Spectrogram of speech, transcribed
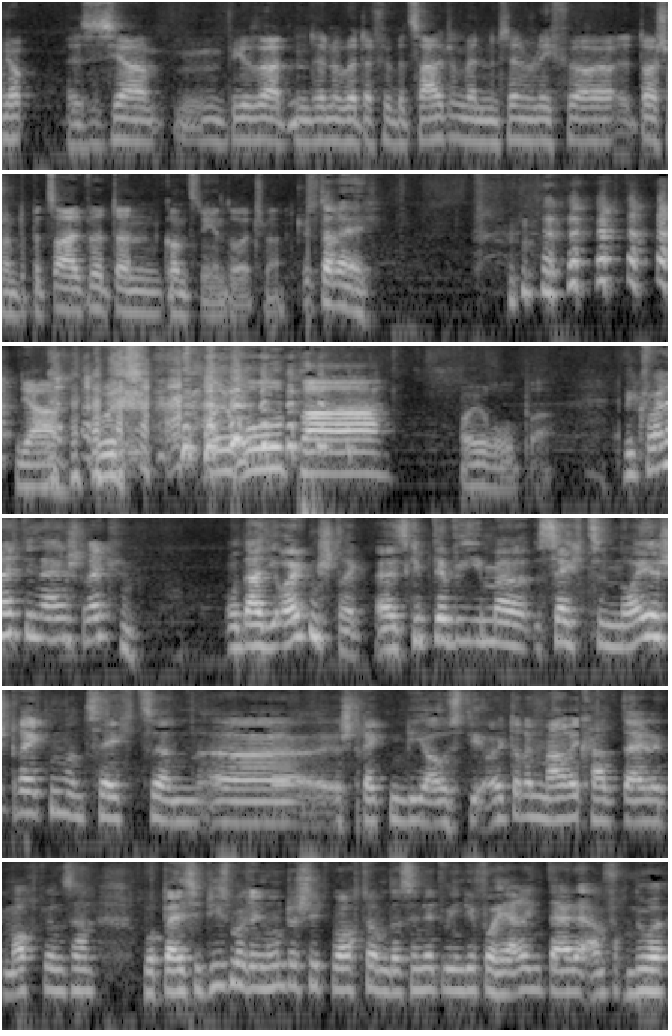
Ja, es ist ja, wie gesagt, Nintendo wird dafür bezahlt und wenn Nintendo nicht für Deutschland bezahlt wird, dann kommt es nicht in Deutschland. Österreich. Ja, gut. Europa. Europa. Wie gefallen euch die neuen Strecken? Und auch die alten Strecken. Äh, Es gibt ja wie immer 16 neue Strecken und 16 äh, Strecken, die aus die älteren Mario Kart Teile gemacht worden sind. Wobei sie diesmal den Unterschied gemacht haben, dass sie nicht wie in die vorherigen Teile einfach nur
